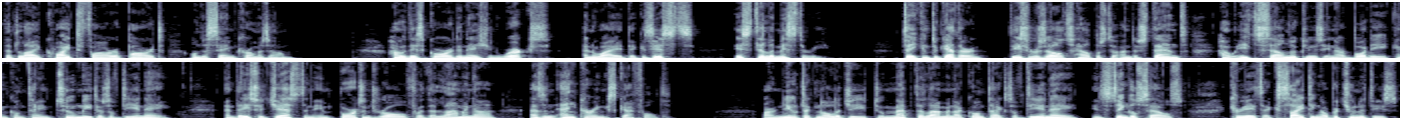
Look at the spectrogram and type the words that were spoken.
that lie quite far apart on the same chromosome. How this coordination works and why it exists is still a mystery. Taken together, these results help us to understand how each cell nucleus in our body can contain 2 meters of DNA and they suggest an important role for the lamina as an anchoring scaffold. Our new technology to map the lamina contacts of DNA in single cells creates exciting opportunities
